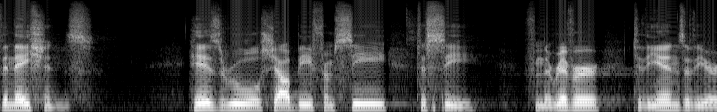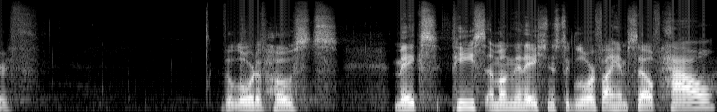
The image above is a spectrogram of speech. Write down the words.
the nations. His rule shall be from sea to sea, from the river to the ends of the earth. The Lord of hosts makes peace among the nations to glorify himself. How?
